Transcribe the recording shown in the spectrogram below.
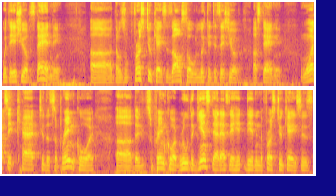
with the issue of standing. Those first two cases also looked at this issue of, of standing. Once it got to the Supreme Court, uh, the Supreme Court ruled against that, as they did in the first two cases,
